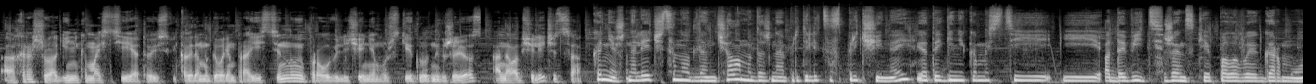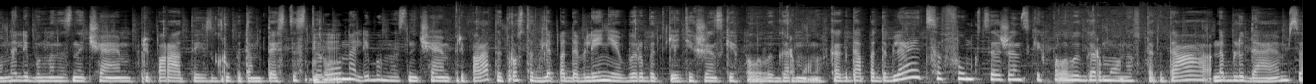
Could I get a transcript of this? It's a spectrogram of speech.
А хорошо, а гинекомастия, то есть когда мы говорим про истинную, про увеличение мужских грудных желез, она вообще лечится? Конечно, лечится, но для начала мы должны определиться с причиной этой гинекомастии и подавить женские половые гормоны. Либо мы назначаем препараты из группы там, тестостерона, угу. либо мы назначаем препараты просто для подавления выработки этих женских половых гормонов. Когда подавляется функция женских половых гормонов, тогда наблюдаем за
